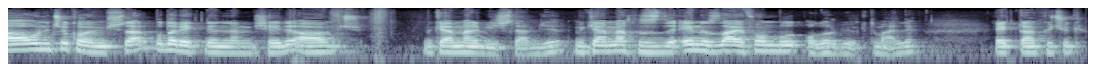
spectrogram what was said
A13'ü koymuşlar. Bu da beklenilen bir şeydi. A13 mükemmel bir işlemci. Mükemmel hızlı. En hızlı iPhone bu olur büyük ihtimalle. Ekran küçük.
